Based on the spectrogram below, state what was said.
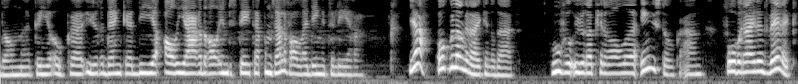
dan eh, kun je ook eh, uren denken die je al jaren er al in besteed hebt om zelf allerlei dingen te leren. Ja, ook belangrijk inderdaad. Hoeveel uren heb je er al eh, ingestoken aan voorbereidend werk,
